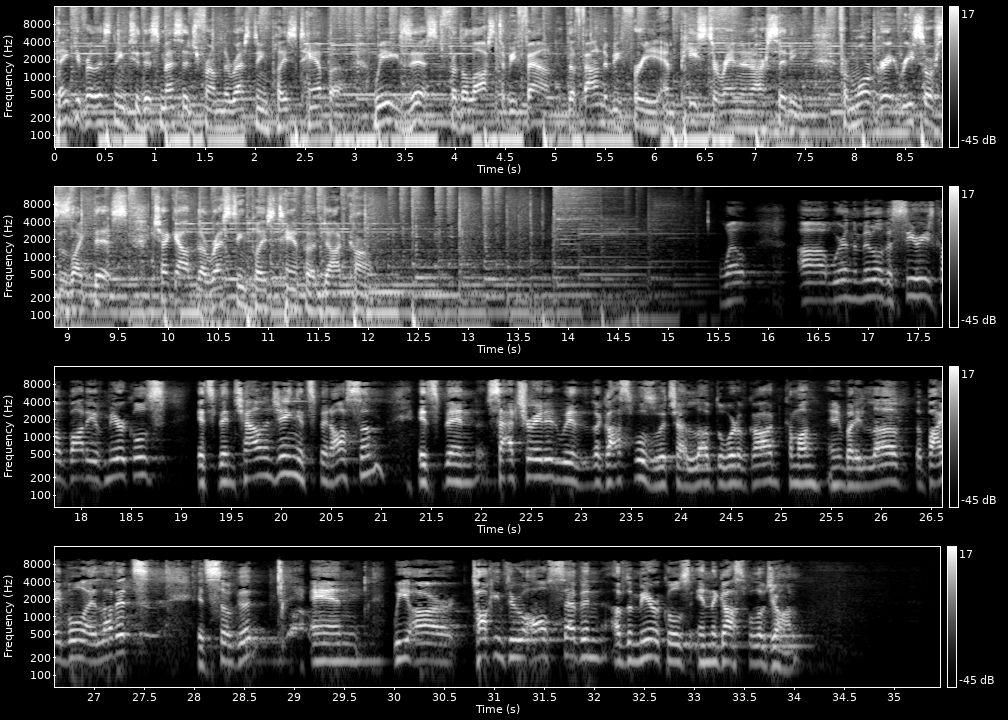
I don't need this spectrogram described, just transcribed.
Thank you for listening to this message from the Resting Place Tampa. We exist for the lost to be found, the found to be free, and peace to reign in our city. For more great resources like this, check out the restingplacetampa.com. Well, uh, we're in the middle of a series called Body of Miracles. It's been challenging. It's been awesome. It's been saturated with the Gospels, which I love the Word of God. Come on. Anybody love the Bible? I love it. It's so good. And we are talking through all seven of the miracles in the Gospel of John.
